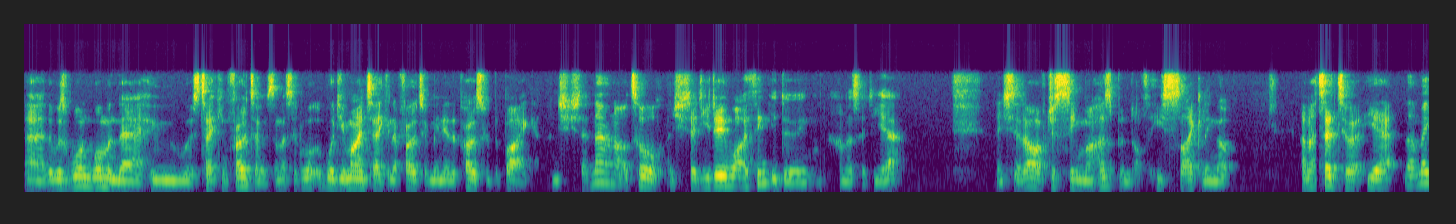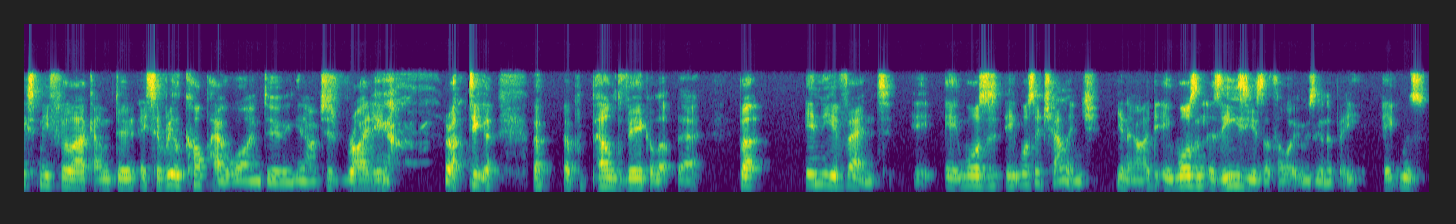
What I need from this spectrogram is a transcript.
Uh, there was one woman there who was taking photos, and I said, well, "Would you mind taking a photo of me near the post with the bike?" And she said, "No, not at all." And she said, "You're doing what I think you're doing." And I said, "Yeah." And she said, "Oh, I've just seen my husband off. He's cycling up." And I said to her, "Yeah, that makes me feel like I'm doing. It's a real cop out what I'm doing. You know, I'm just riding, riding a, a, a propelled vehicle up there. But in the event, it, was it was a challenge. You know, it wasn't as easy as I thought it was going to be. It was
